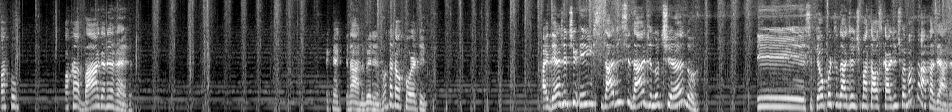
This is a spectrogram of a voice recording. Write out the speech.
Só com... Só com a baga, né, velho? Nada, beleza. Vamos tacar o cor aqui. A ideia é a gente ir cidade em cidade, luteando. E se tem a oportunidade de a gente matar os caras, a gente vai matar, rapaziada.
